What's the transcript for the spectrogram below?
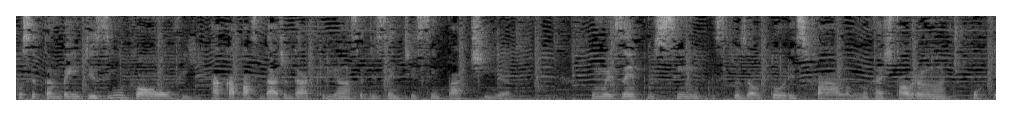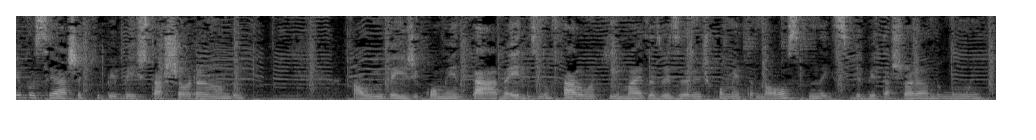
você também desenvolve a capacidade da criança de sentir simpatia. Um exemplo simples que os autores falam no restaurante: por que você acha que o bebê está chorando? Ao invés de comentar. Né? Eles não falam aqui, mas às vezes a gente comenta: nossa, né, esse bebê tá chorando muito.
